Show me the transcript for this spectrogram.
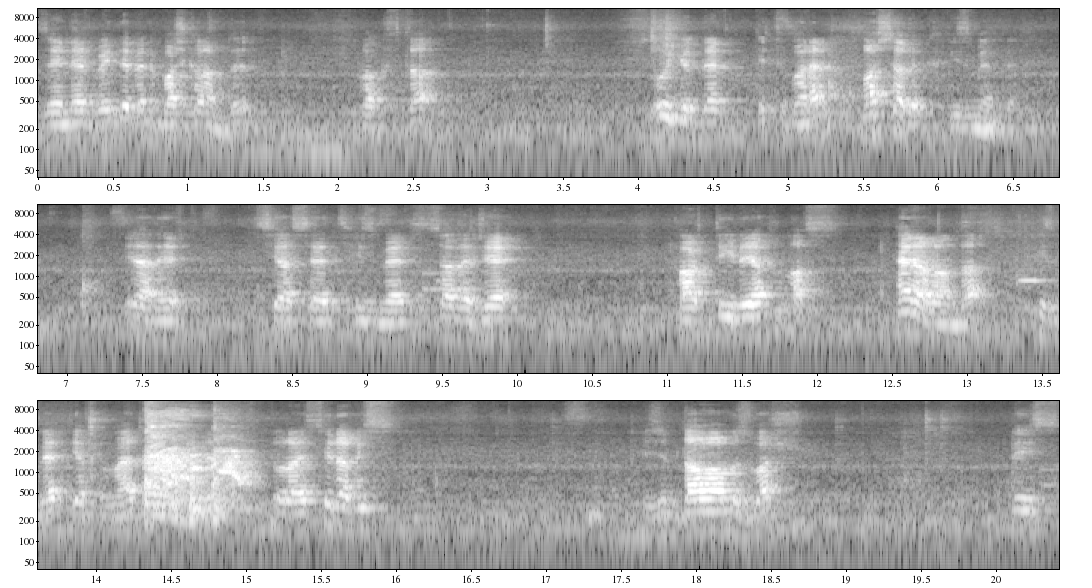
Zeynep Bey de benim başkanımdı vakıfta. O günden itibaren başladık hizmete. Yani siyaset, hizmet sadece partiyle yapılmaz. Her alanda hizmet yapılmaya devam edilir. Dolayısıyla biz bizim davamız var. Biz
